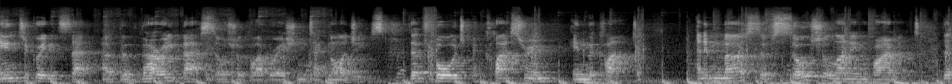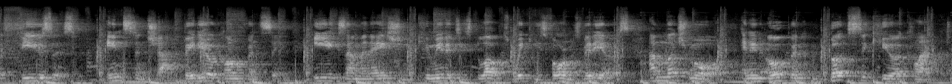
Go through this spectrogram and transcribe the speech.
integrated set of the very best social collaboration technologies that forge a classroom in the cloud. An immersive social learning environment that fuses instant chat, video conferencing, e-examination, communities, blogs, wikis, forums, videos, and much more in an open but secure cloud.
